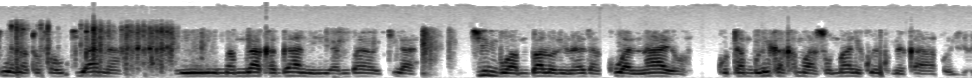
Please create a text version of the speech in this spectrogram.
tuwe na tofautiana ni mamlaka gani ambayo kila jimbo ambalo linaweza kuwa nayo kutambulika kama Wasomali kule kumekaa hapo hivyo.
